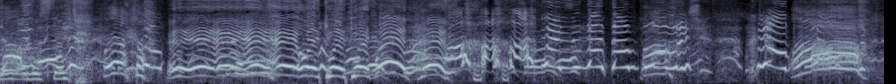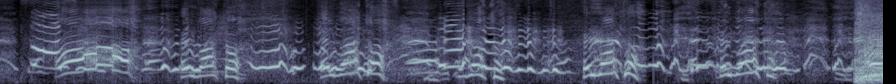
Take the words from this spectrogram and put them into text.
don't understand. hey, hey, hey, hey, hey, wait, wait, wait, wait, wait. There's another Polish. Help. Ah! Sasha. Ah! Helvato. Ah. Helvato. Helvato. Helvato. Helvato. Helvato. Eh.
